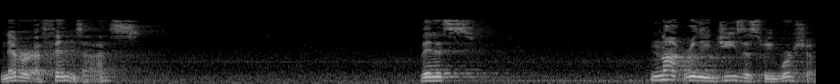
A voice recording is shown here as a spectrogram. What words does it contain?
never offends us, then it's not really Jesus we worship.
